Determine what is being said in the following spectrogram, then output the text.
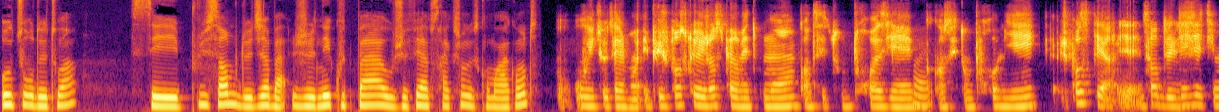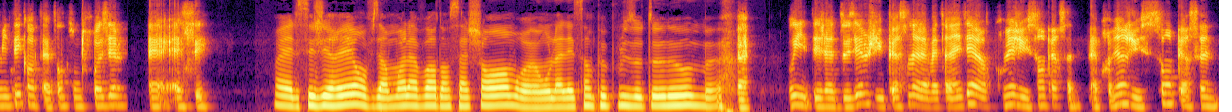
autour de toi, c'est plus simple de dire bah je n'écoute pas ou je fais abstraction de ce qu'on me raconte. Oui, totalement. Et puis je pense que les gens se permettent moins quand c'est ton troisième, quand c'est ton premier. Je pense qu'il y, a une sorte de légitimité quand tu attends ton troisième. Elle, sait. Ouais, elle sait gérer, on vient moins la voir dans sa chambre, on la laisse un peu plus autonome. Oui, déjà, le deuxième, j'ai eu personne à la maternité. Alors, le premier, j'ai eu 100 personnes. La première, j'ai eu 100 personnes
